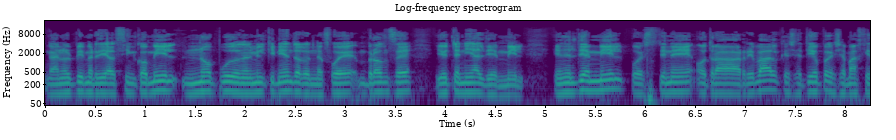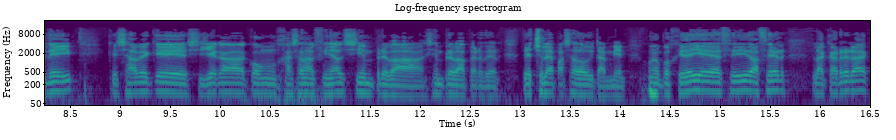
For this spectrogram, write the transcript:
Ganó el primer día el 5.000, no pudo en el 1.500, donde fue bronce, y hoy tenía el 10.000. Y en el 10.000, pues tiene otra rival, que es etíope, que se llama Hidei, que sabe que si llega con Hassan al final siempre va, siempre va a perder. De hecho, le ha pasado hoy también. Bueno, pues Hidei ha decidido hacer la carrera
